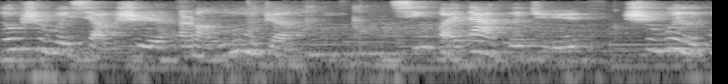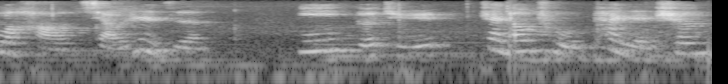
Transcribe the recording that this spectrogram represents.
都是为小事而忙碌着。心怀大格局，是为了过好小日子。一格局站高处看人生。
